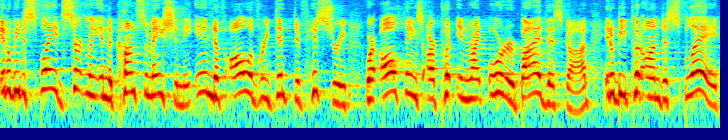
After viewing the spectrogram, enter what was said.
It'll be displayed certainly in the consummation, the end of all of redemptive history, where all things are put in right order by this God. It'll be put on display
